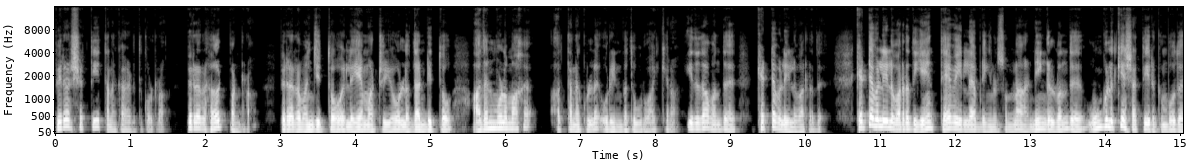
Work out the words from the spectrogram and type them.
பிறர் சக்தியை தனக்காக எடுத்துக்கொள்கிறான் பிறர் ஹர்ட் பண்ணுறான் பிறரை வஞ்சித்தோ இல்லை ஏமாற்றியோ இல்லை தண்டித்தோ அதன் மூலமாக தனக்குள்ளே ஒரு இன்பத்தை உருவாக்கிறான். இதுதான் வந்து கெட்ட வழியில் வர்றது. கெட்ட வழியில் வர்றது ஏன் தேவையில்லை அப்படிங்கிற சொன்னால் நீங்கள் வந்து உங்களுக்கே சக்தி இருக்கும்போது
